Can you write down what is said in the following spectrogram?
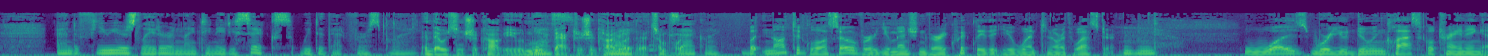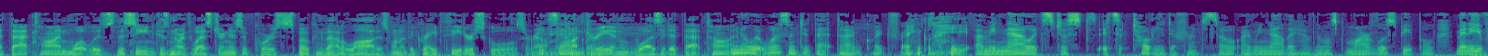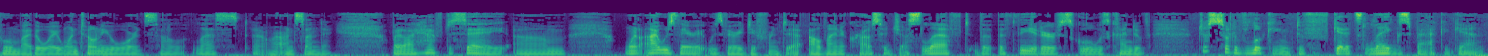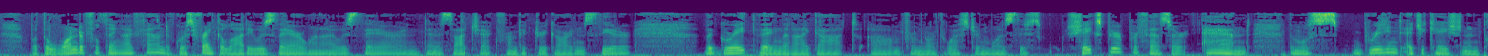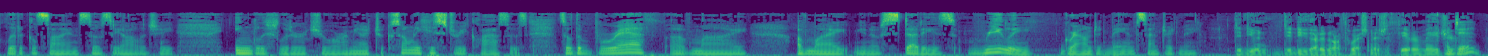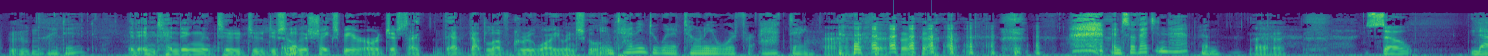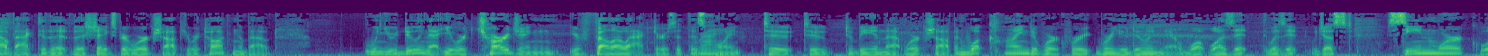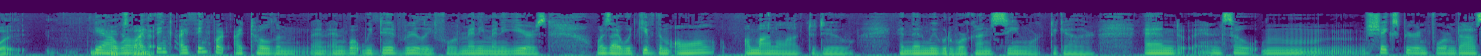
And a few years later, in 1986, we did that first play. And that was in Chicago. You would move Yes, back to Chicago right, at some point. Exactly. But not to gloss over, you mentioned very quickly that you went to Northwestern. Mm-hmm. Was were you doing classical training at that time? What was the scene? Because Northwestern is, of course, spoken about a lot as one of the great theater schools around the country. And was it at that time? No, it wasn't at that time, quite frankly. I mean, now it's just, it's totally different. So, I mean, now they have the most marvelous people, many of whom, by the way, won Tony Awards uh, last, uh, on Sunday. But I have to say, um, when I was there, it was very different. Uh, Alvina Krauss had just left. The the theater school was kind of just sort of looking to f- get its legs back again. But the wonderful thing I found, of course, Frank Galati was there when I was there, and Dennis Zacek from Victory Gardens Theater. The great thing that I got um, from Northwestern was this Shakespeare professor and the most brilliant education in political science, sociology, English literature. I mean, I took so many history classes. So the breadth of my of my you know studies really grounded me and centered me. Did you did you go to Northwestern as a theater major? I did. Mm-hmm. I did. In- intending to, to do something with Shakespeare, or just that, that that love grew while you were in school? Intending to win a Tony Award for acting. and so that didn't happen. Uh-huh. So now back to the, the Shakespeare workshop you were talking about. When you were doing that, you were charging your fellow actors at this Right. point to, to, to be in that workshop. And what kind of work were, were you doing there? What was it? Was it just scene work? What, Yeah, well, I it. think I think what I told them and, and what we did really for many many years was I would give them all a monologue to do, and then we would work on scene work together, and and so mm Shakespeare informed us,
